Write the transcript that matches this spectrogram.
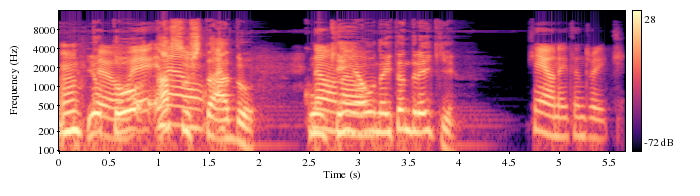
Então, E eu tô é- não, assustado com Não, quem não. é o Nathan Drake. é- Quem é o Nathan Drake?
